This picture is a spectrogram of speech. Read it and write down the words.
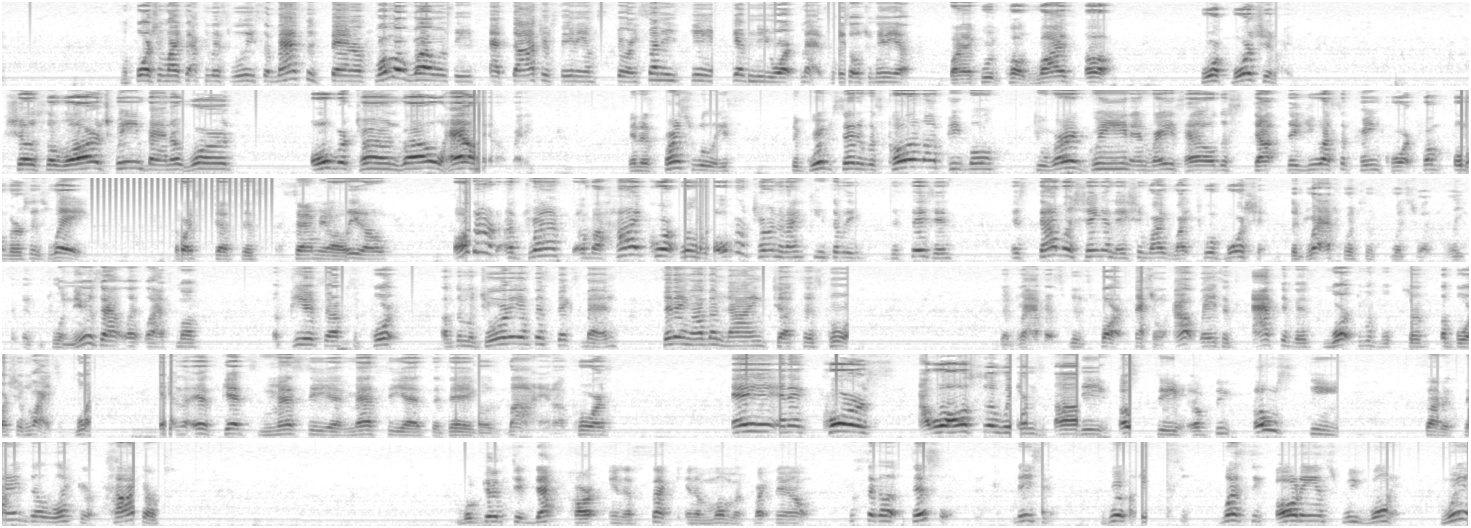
Abortion rights activists released a massive banner from a row of seats at Dodger Stadium during Sunday's game against the New York Mets. Social media by a group called Rise Up for Abortion Rights shows the large green banner words overturn Roe hell already. In a press release, the group said it was calling on people to wear green and raise hell to stop the U.S. Supreme Court from Roe versus Wade. Of course, Justice Samuel Alito authored a draft of a high court ruling to overturn the 1970 decision establishing a nationwide right to abortion. The draft, which was, which was leaked to a news outlet last month, appears to have support of the majority of the six men sitting on the nine justice court. The draft has been sparked national outrage as activists work to serve abortion rights. it gets messy and messy as the day goes by. And of course, and, of course, I will also win uh, the OC of the Osteen side of. The liquor tiger. We'll get to that part in sec, in a moment. Right now, let's take a look. This, this group was the audience we wanted. We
